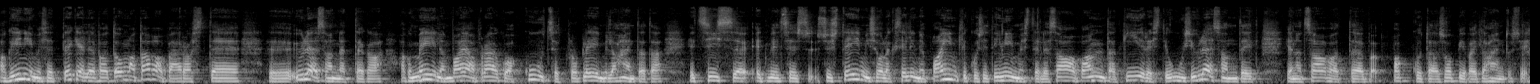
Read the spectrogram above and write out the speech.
aga inimesed tegelevad oma tavapäraste äh, ülesannetega, aga meil on vaja praegu akuutset probleemi lahendada, et siis, et meil see süsteemis oleks selline paindlikkus, et inimestele saab anda kiiresti uusi ülesandeid ja nad saavad äh, pakkuda sobivaid lahendusi.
